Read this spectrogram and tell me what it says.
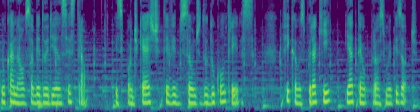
no canal Sabedoria Ancestral. Esse podcast teve edição de Dudu Contreiras. Ficamos por aqui e até o próximo episódio.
